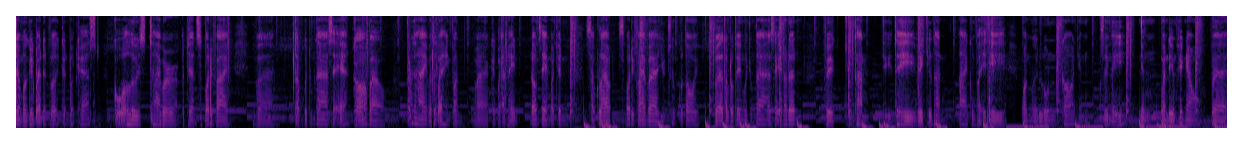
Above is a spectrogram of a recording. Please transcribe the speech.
Chào mừng các bạn đến với kênh podcast của Louis Tiber ở trên Spotify. Và tập của chúng ta sẽ có vào thứ hai và thứ bảy hàng tuần. Và các bạn hãy đón xem ở trên SoundCloud, Spotify và YouTube của tôi. Và tập đầu tiên của chúng ta sẽ nói đến việc trưởng thành. Thì, thì việc trưởng thành ai cũng vậy thì mọi người luôn có những suy nghĩ, những quan điểm khác nhau về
